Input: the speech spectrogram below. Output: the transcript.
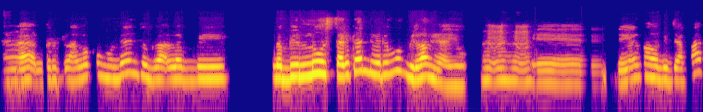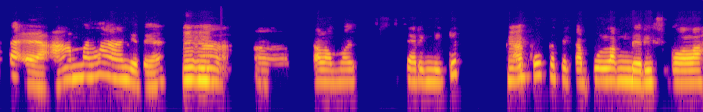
Ya, terus lalu kemudian juga lebih lebih loose. Tadi kan dirimu bilang ya, yuk. Mm-mm, mm. Eh, dia kalau di Jakarta ya aman lah gitu ya. Mm-mm. Nah, eh, kalau mau sharing dikit, Hmm. aku ketika pulang dari sekolah,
